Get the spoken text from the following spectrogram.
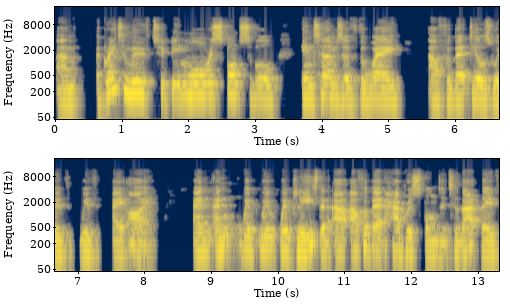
um, a greater move to be more responsible in terms of the way Alphabet deals with, with AI. And, and we're, we're, we're pleased that Alphabet have responded to that. They've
